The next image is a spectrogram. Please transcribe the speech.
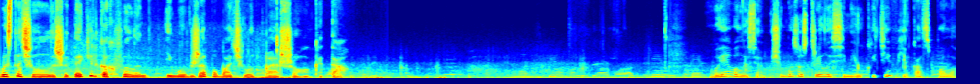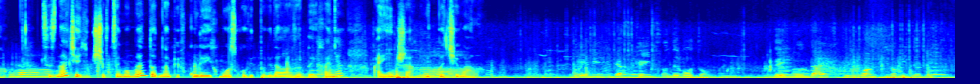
Вистачило лише декілька хвилин, і ми вже побачили першого кита. Виявилося, що ми зустріли сім'ю китів, яка спала. Це значить, що в цей момент одна півкуля їх мозку відповідала за дихання, а інша відпочивала. They could dive till one kilometer deep.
